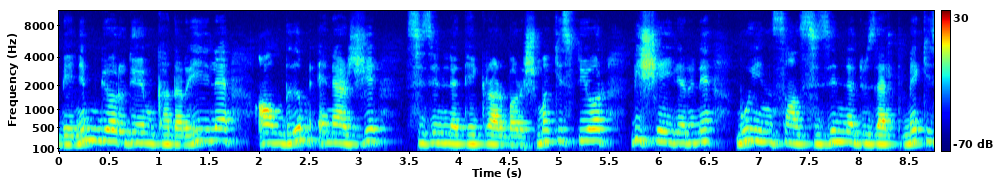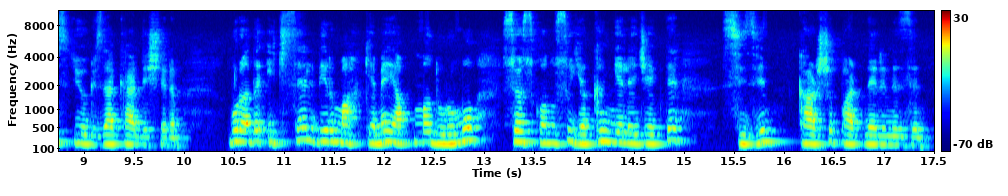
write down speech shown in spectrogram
benim gördüğüm kadarıyla aldığım enerji sizinle tekrar barışmak istiyor. Bir şeylerini bu insan sizinle düzeltmek istiyor güzel kardeşlerim. Burada içsel bir mahkeme yapma durumu söz konusu yakın gelecekte sizin karşı partnerinizin.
